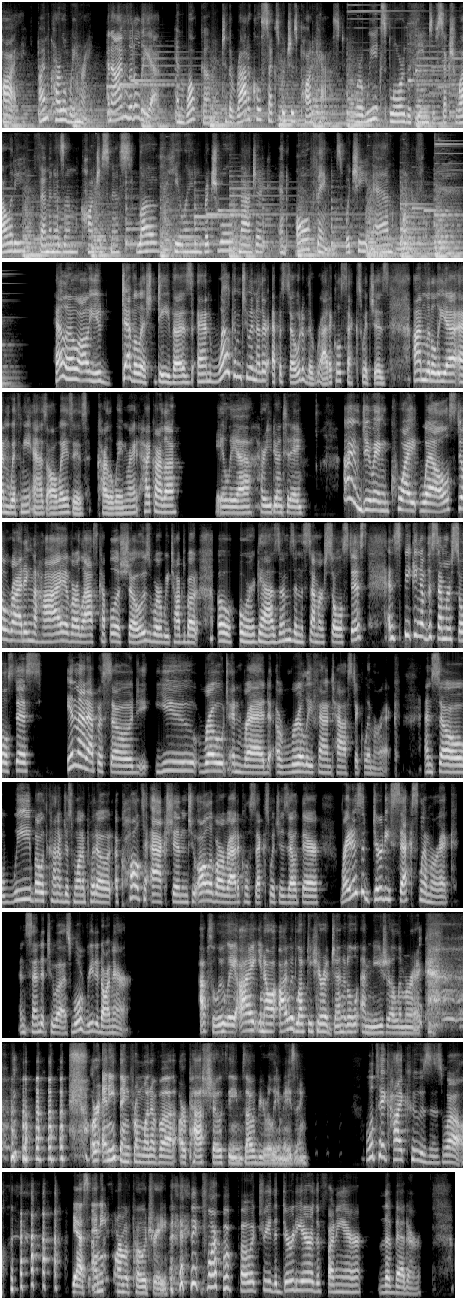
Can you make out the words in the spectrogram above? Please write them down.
Hi, I'm Carla Wainwright. And I'm Little Leah. And welcome to the Radical Sex Witches podcast, where we explore the themes of sexuality, feminism, consciousness, love, healing, ritual, magic, and all things witchy and wonderful. Hello, all you devilish divas, and welcome to another episode of the Radical Sex Witches. I'm Little Leah, and with me, as always, is Carla Wainwright. Hi, Carla. Hey, Leah. How are you doing today? I am doing quite well, still riding the high of our last couple of shows where we talked about, oh, orgasms and the summer solstice. And speaking of the summer solstice, in that episode, you wrote and read a really fantastic limerick. And so we both kind of just want to put out a call to action to all of our radical sex witches out there. Write us a dirty sex limerick and send it to us. We'll read it on air. Absolutely. I, you know, I would love to hear a genital amnesia limerick or anything from one of uh, our past show themes. That would be really amazing. We'll take haikus as well. yes, any form of poetry. any form of poetry. The dirtier, the funnier, the better.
